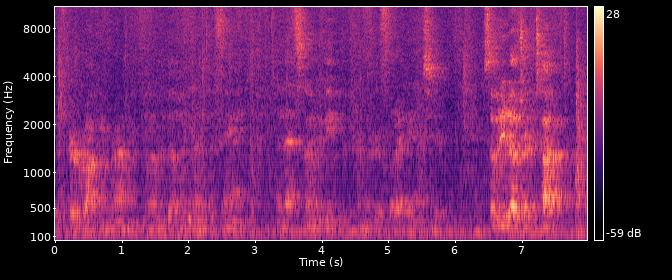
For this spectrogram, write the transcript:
with her rocking around me. I'm going to get under the fan, and that's going to be the perimeter of what I dance here. So we did Cortado.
